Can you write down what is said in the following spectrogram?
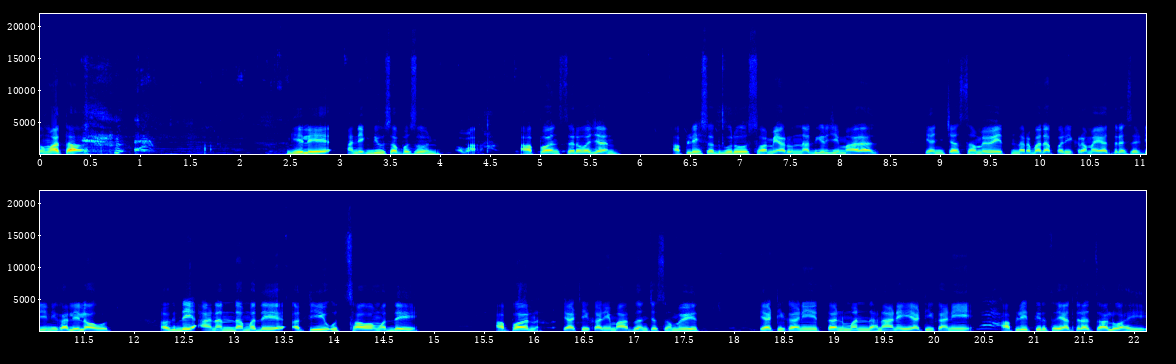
तो माता गेले अनेक दिवसापासून आपण सर्वजण आपले सद्गुरू स्वामी अरुणनाथगिरीजी महाराज यांच्या समवेत नर्मदा परिक्रमा यात्रेसाठी निघालेलो आहोत. अगदी आनंदामध्ये अति उत्साहामध्ये आपण या ठिकाणी महाराजांच्या समवेत या ठिकाणी तनमन धनाने या ठिकाणी आपली तीर्थयात्रा चालू आहे.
